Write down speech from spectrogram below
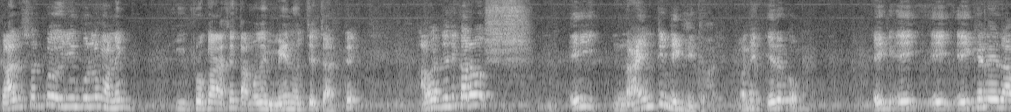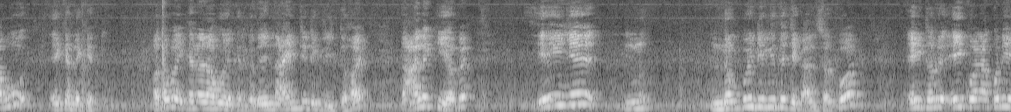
কালসর্প ওই যে বললাম, অনেক প্রকার আছে, তার মধ্যে মেন হচ্ছে চারটে। আবার যদি কারও এই নাইনটি ডিগ্রিতে হয় মানে এরকম। এই এই এই, এইখানে রাহু, এইখানে কেতু। অথবা এখানে রাহু, এখানে কেতু। এই নাইনটি ডিগ্রিতে হয়, তাহলে কি হবে? এই যে নব্বই ডিগ্রিতে যে কালসর্প এই ধরো এই কোনা করি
